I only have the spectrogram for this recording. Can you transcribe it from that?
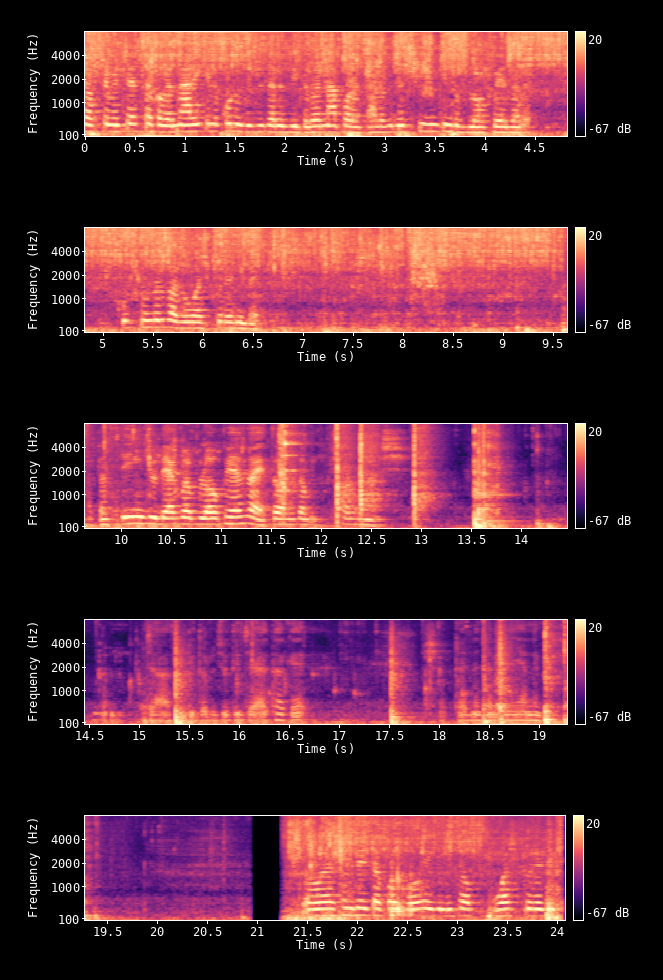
সবসময় চেষ্টা করবে নারিকেলে কোনো কিছু যেন ভিতরে না পড়ে তাহলে কিন্তু সিং কিন্তু ব্লক হয়ে যাবে খুব সুন্দরভাবে ওয়াশ করে নেবেন আপনার সিং যদি একবার ব্লক হয়ে যায় তো একদম সর্বনাশ যা ভিতরে যদি যায় থাকে সব টেনে টেনে নিয়ে নেবে তো এখন যেটা করব, এগুলি সব ওয়াশ করে দিব।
